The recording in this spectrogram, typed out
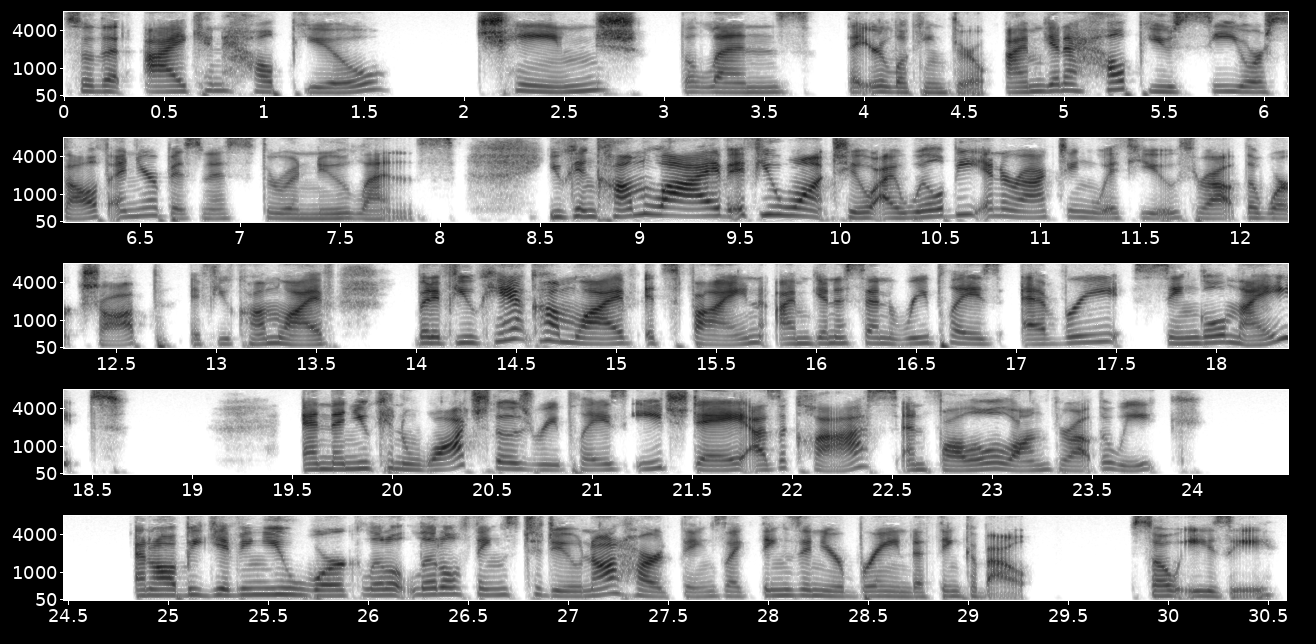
so that I can help you change the lens that you're looking through. I'm going to help you see yourself and your business through a new lens. You can come live if you want to. I will be interacting with you throughout the workshop if you come live. But if you can't come live, it's fine. I'm going to send replays every single night. And then you can watch those replays each day as a class and follow along throughout the week. And I'll be giving you work, little little things to do, not hard things, like things in your brain to think about. So easy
